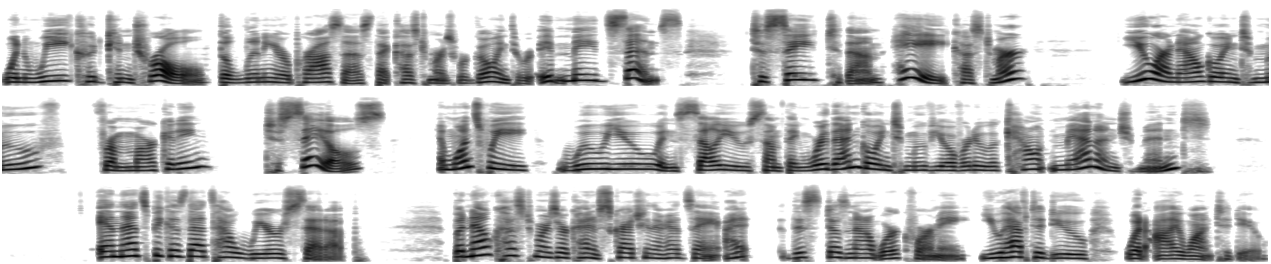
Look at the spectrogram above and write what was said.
when we could control the linear process that customers were going through, it made sense to say to them, hey, customer, you are now going to move from marketing to sales. And once we woo you and sell you something, we're then going to move you over to account management. And that's because that's how we're set up. But now customers are kind of scratching their head saying, I, this does not work for me. You have to do what I want to do.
